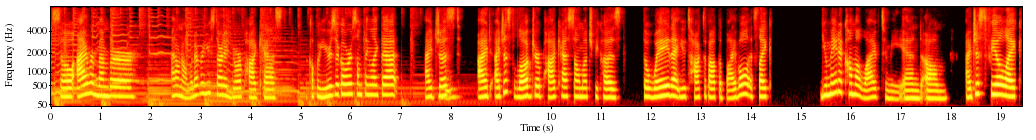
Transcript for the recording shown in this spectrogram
So, I remember, I don't know, whenever you started your podcast a couple years ago or something like that, I just. Mm-hmm. I I just loved your podcast so much because the way that you talked about the Bible, it's like you made it come alive to me and um I just feel like,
